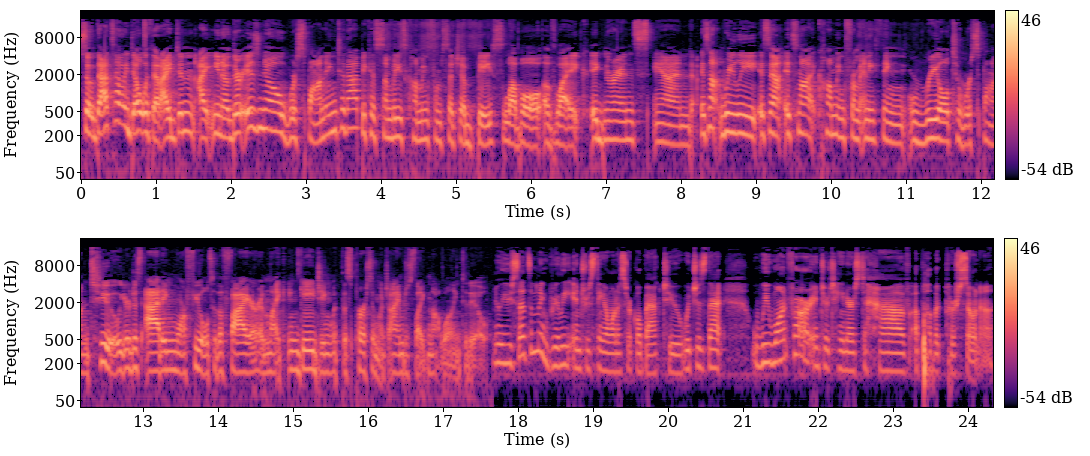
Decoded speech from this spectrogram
so that's how I dealt with it. I didn't, I, you know, there is no responding to that because somebody's coming from such a base level of like ignorance and it's not really, it's not, it's not coming from anything real to respond to. You're just adding more fuel to the fire and like engaging with this person, which I'm just like not willing to do. No, you said something really interesting I want to circle back to, which is that we want for our entertainers to have a public persona.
